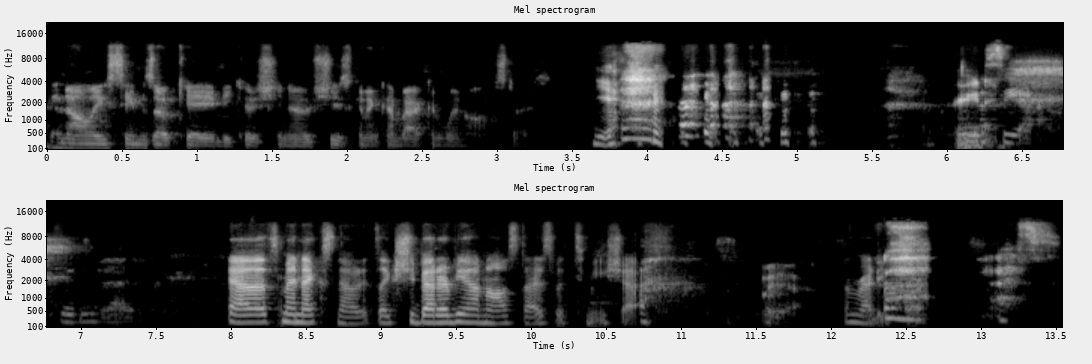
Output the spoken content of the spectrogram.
think Denali seems okay because she knows she's going to come back and win All Stars. Yeah. agreed That's the attitude, right? Yeah, that's my next note. It's like she better be on All Stars with Tamisha. But yeah, I'm ready for it. yes.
